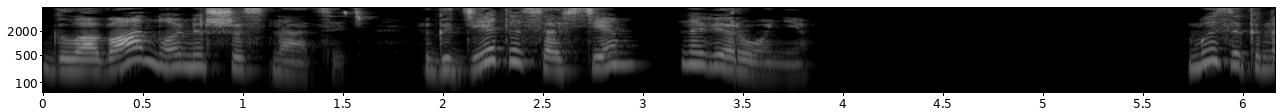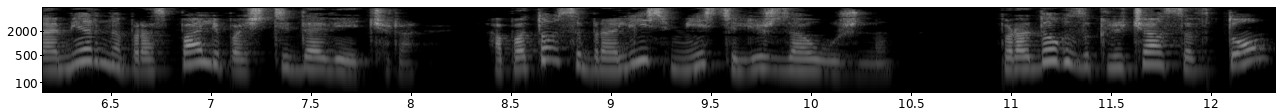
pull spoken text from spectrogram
Глава номер 16. Где-то совсем на Вероне. Мы закономерно проспали почти до вечера, а потом собрались вместе лишь за ужином. Парадокс заключался в том,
